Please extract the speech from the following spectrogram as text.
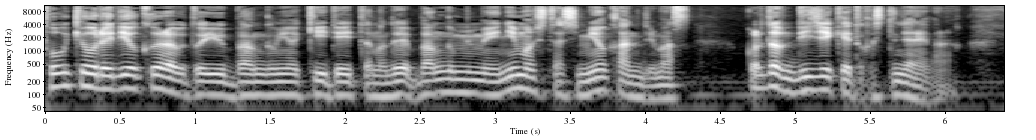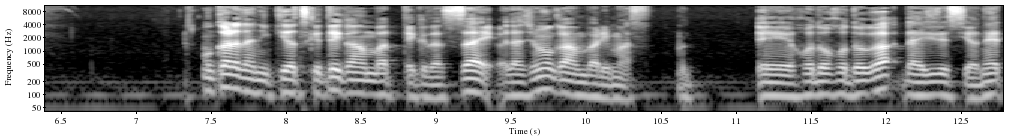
東京レディオクラブという番組を聞いていたので、番組名にも親しみを感じます。これ多分 DJK とか知ってんじゃないかな。お体に気をつけて頑張ってください。私も頑張ります。えー、ほどほどが大事ですよね。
